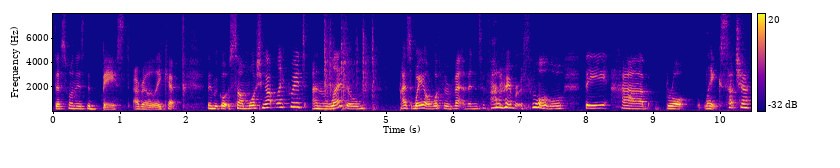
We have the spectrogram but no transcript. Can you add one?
this one is the best. I really like it. Then we got some washing up liquid and Lidl as well with their vitamins. If i remember to swallow they have brought like such a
